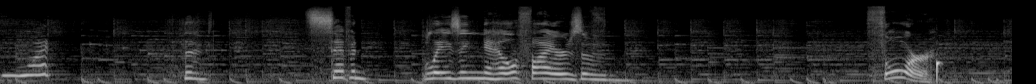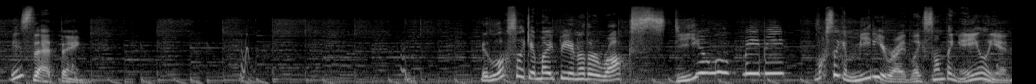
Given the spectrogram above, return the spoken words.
What? The seven blazing hellfires of Thor is that thing? It looks like it might be another rock steel, maybe? Looks like a meteorite, like something alien.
